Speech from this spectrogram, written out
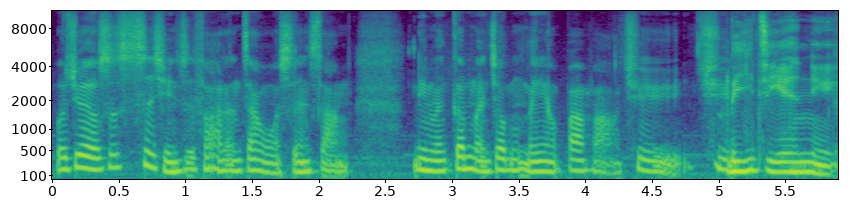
我觉得是事情是发生在我身上，你们根本就没有办法去去理解你。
